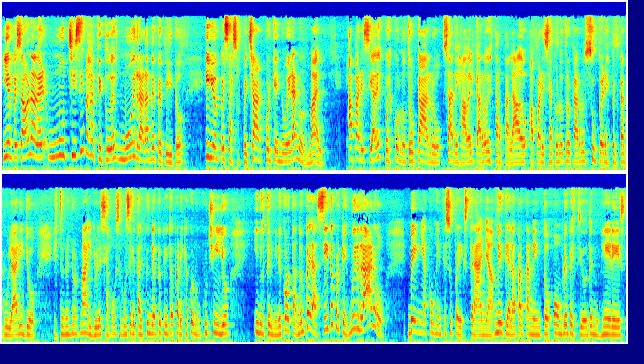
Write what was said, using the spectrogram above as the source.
Y empezaron a ver muchísimas actitudes muy raras de Pepito. Y yo empecé a sospechar porque no era normal aparecía después con otro carro, o sea, dejaba el carro destartalado, aparecía con otro carro súper espectacular y yo, esto no es normal. Yo le decía a José, José, ¿qué tal que un día Pepito aparezca con un cuchillo y nos termine cortando en pedacitos porque es muy raro? Venía con gente súper extraña, metía al apartamento hombres vestidos de mujeres,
